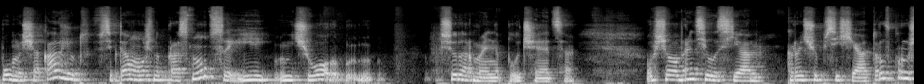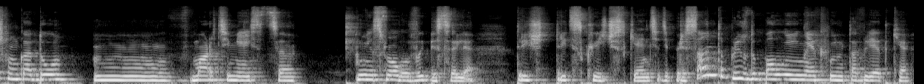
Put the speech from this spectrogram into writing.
помощь окажут, всегда можно проснуться и ничего, все нормально получается. В общем, обратилась я к врачу-психиатру в прошлом году, в марте месяце. Мне снова выписали трицклические антидепрессанты плюс дополнение к ним таблетки.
